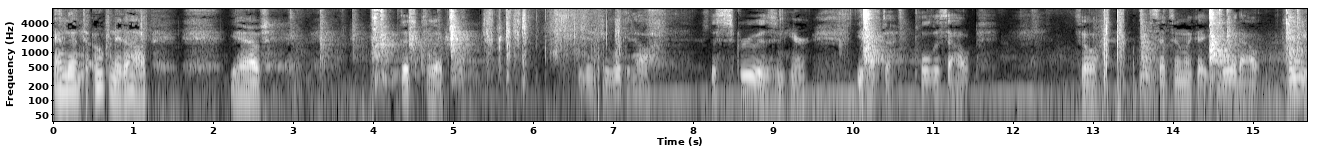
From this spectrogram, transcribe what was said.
And then to open it up, you have this clip. You look at how the screw is in here, you have to pull this out. So it sets in like that. You pull it out, then you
